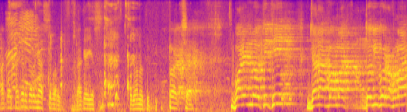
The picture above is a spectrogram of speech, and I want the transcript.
ঢাকায় থাকার কারণে আসতে পারে ঢাকায় আসছে প্রধান অতিথি। আচ্ছা। বরেণ্য অতিথি জনাব মোহাম্মদ তবিবুর রহমান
